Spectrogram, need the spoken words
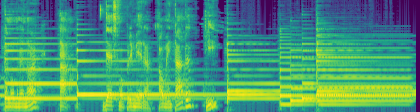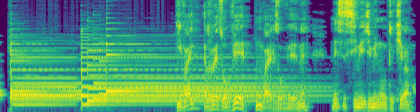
a nona menor, a décima primeira aumentada e E vai resolver? Não vai resolver, né? Nesse si meio diminuto aqui, ó.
